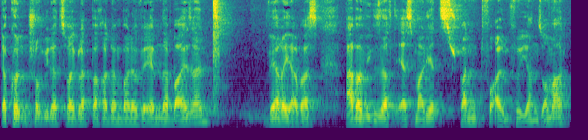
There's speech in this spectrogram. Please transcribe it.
da könnten schon wieder zwei Gladbacher dann bei der WM dabei sein. Wäre ja was. Aber wie gesagt, erstmal jetzt spannend, vor allem für Jan Sommer.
